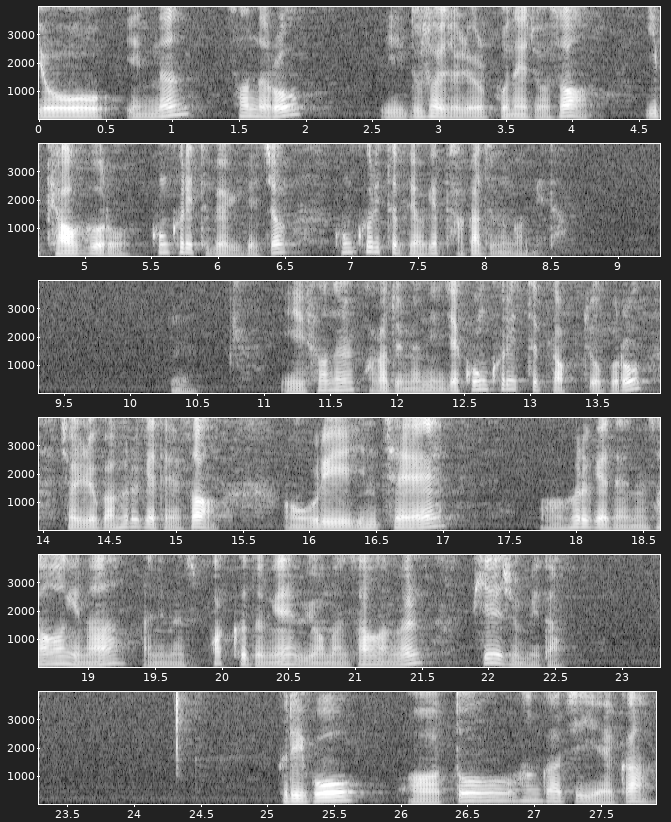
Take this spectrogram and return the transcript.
요 있는 선으로 이 누설 전류를 보내줘서 이 벽으로 콘크리트 벽이겠죠? 콘크리트 벽에 박아두는 겁니다. 음, 이 선을 박아두면 이제 콘크리트 벽 쪽으로 전류가 흐르게 돼서 어, 우리 인체에 어, 흐르게 되는 상황이나 아니면 스파크 등의 위험한 상황을 피해 줍니다. 그리고 어, 또 한 가지 예가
